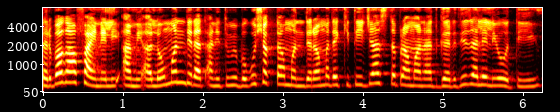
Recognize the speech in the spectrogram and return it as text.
तर बघा फायनली आम्ही आलो मंदिरात आणि तुम्ही बघू शकता मंदिरामध्ये किती जास्त प्रमाणात गर्दी झालेली होती.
